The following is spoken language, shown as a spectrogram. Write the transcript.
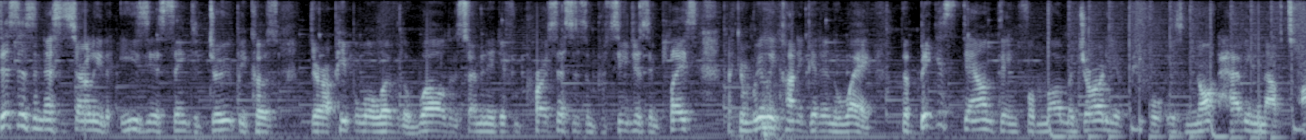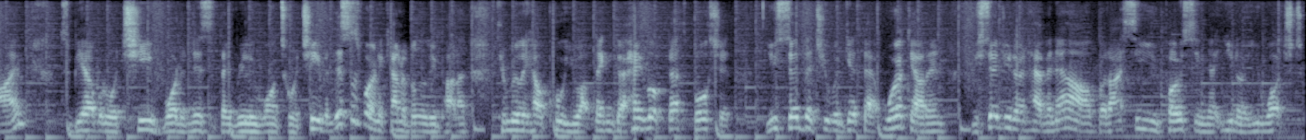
this isn't necessarily the easiest thing to do because there are people all over the world and so many different processes and procedures in place that can really kind of get in the way. The biggest down thing for majority of people is not having enough time to be able to achieve what it is that they really want to achieve. And this is where an accountability partner can really help pull you up. They can go, hey, look, that's bullshit. You said that you would get that workout in. You said you don't have an hour, but I see you posting that, you know, you watched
